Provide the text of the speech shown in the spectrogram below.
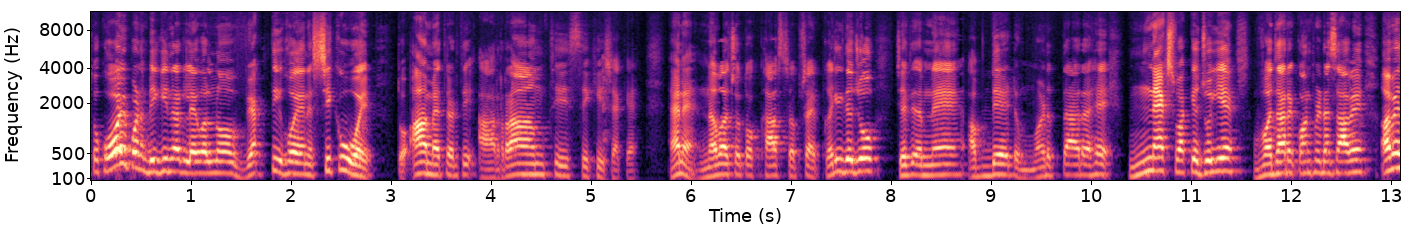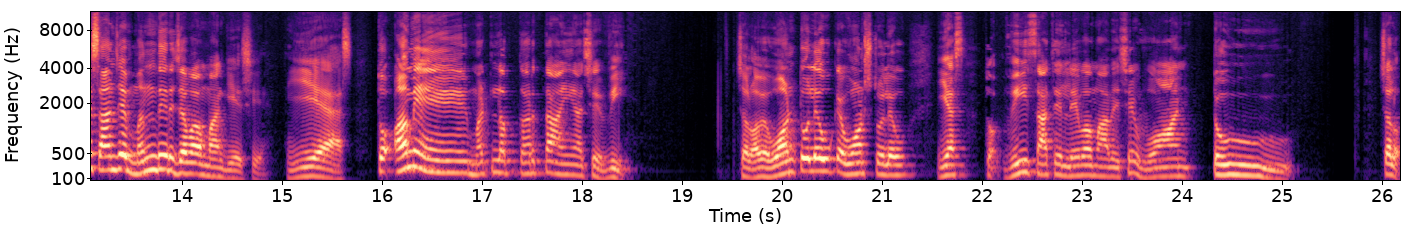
તો કોઈ પણ બિગિનર લેવલનો વ્યક્તિ હોય અને શીખવું હોય તો આ મેથડથી આરામથી શીખી શકે. હે નવા છો તો ખાસ સબસ્ક્રાઇબ કરી દેજો, જેથી તમને અપડેટ મળતા રહે. નેક્સ્ટ વાક્ય જોઈએ, વધારે કોન્ફિડન્સ આવે. અમે સાંજે મંદિર જવા માંગીએ છીએ. યસ તો અમે મતલબ કરતા અહીંયા છે વી. ચલો, હવે વોન્ટ ટુ લેવું કે વોન્ટ્સ ટુ લેવું? યસ તો વી સાથે લેવામાં આવે છે વોન્ટ ટુ ચલો,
